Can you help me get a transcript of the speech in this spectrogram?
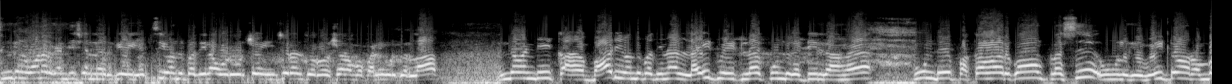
சிங்கிள் ஓனர் கண்டிஷனில் இருக்குது எஃப்சி வந்து பார்த்தீங்கன்னா ஒரு வருஷம் இன்சூரன்ஸ் ஒரு வருஷம் நம்ம பண்ணி கொடுத்துடலாம். இந்த வண்டி பாடி வந்து பார்த்தீங்கன்னா லைட் வெயிட்டில் கூண்டு கட்டியிருக்காங்க. பூண்டு பக்காவாக இருக்கும். ப்ளஸ்ஸு உங்களுக்கு வெயிட்டும் ரொம்ப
